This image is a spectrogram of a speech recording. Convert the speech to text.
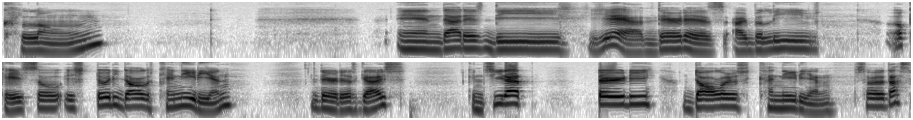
clone and that is the yeah there it is i believe okay so it's $30 canadian there it is, guys. You can see that $30 Canadian. So that's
